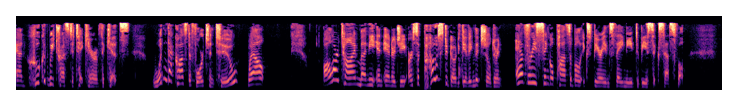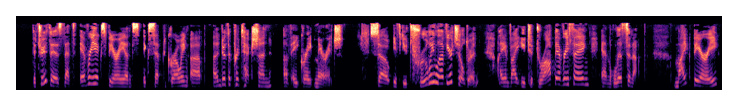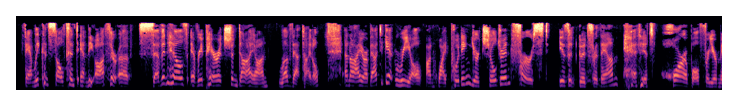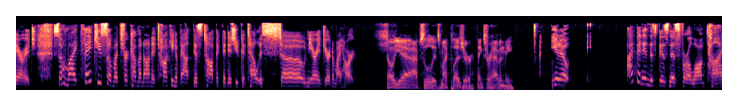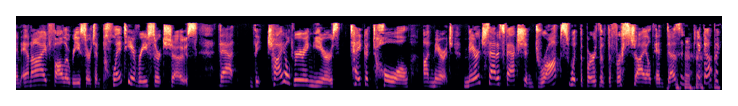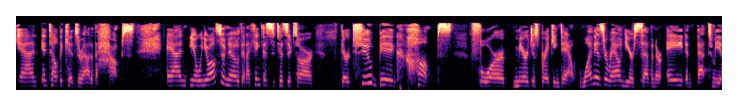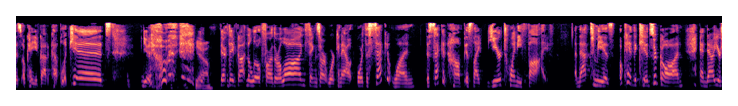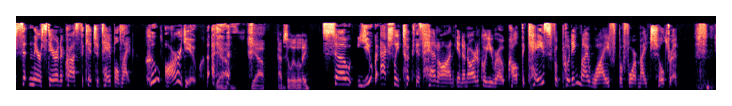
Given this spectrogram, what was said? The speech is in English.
And who could we trust to take care of the kids? Wouldn't that cost a fortune too? Well, all our time, money, and energy are supposed to go to giving the children every single possible experience they need to be successful. The truth is that's every experience except growing up under the protection of a great marriage. So if you truly love your children, I invite you to drop everything and listen up. Mike Berry, family consultant and the author of Seven Hills Every Parent Should Die On. Love that title. And I are about to get real on why putting your children first isn't good for them and it's horrible for your marriage. So Mike, thank you so much for coming on and talking about this topic that as you can tell is so near and dear to my heart. Oh yeah, absolutely. It's my pleasure. Thanks for having me. You know, I've been in this business for a long time and I follow research and plenty of research shows that the child rearing years take a toll on marriage. Marriage satisfaction drops with the birth of the first child and doesn't pick up again until the kids are out of the house. And, you know, when you also know that I think the statistics are there are two big humps for marriages breaking down. One is around year seven or eight, and that to me is okay. You've got a couple of kids, you know, yeah, they've gotten a little farther along, things aren't working out. Or the second one, the second hump is like year 25. And that to me is, okay, the kids are gone, and now you're sitting there staring across the kitchen table like, who are you? yeah, yeah, absolutely. So you actually took this head on in an article you wrote called The Case for Putting My Wife Before My Children.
